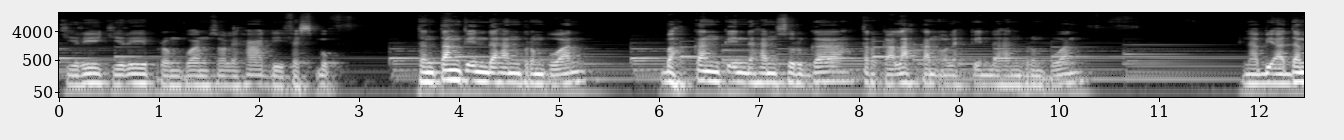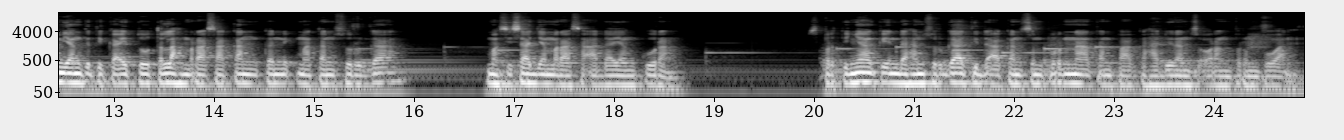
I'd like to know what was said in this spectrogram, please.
Ciri-ciri Perempuan Solehah di Facebook. Tentang keindahan perempuan, bahkan keindahan surga terkalahkan oleh keindahan perempuan. Nabi Adam yang ketika itu telah merasakan kenikmatan surga, masih saja merasa ada yang kurang. Sepertinya keindahan surga tidak akan sempurna tanpa kehadiran seorang perempuan,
